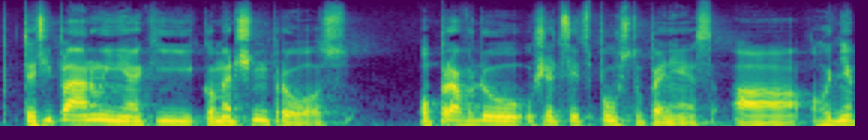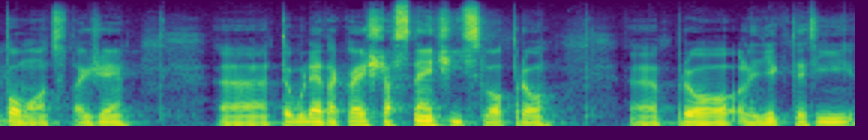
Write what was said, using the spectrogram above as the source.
kteří plánují nějaký komerční provoz, opravdu ušetřit spoustu peněz a hodně pomoc, takže eh, to bude takové šťastné číslo pro, eh, pro lidi, kteří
